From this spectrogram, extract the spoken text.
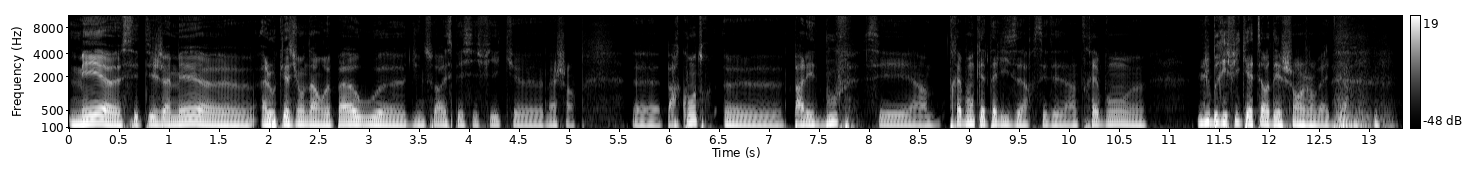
mais euh, c'était jamais euh, à l'occasion d'un repas ou euh, d'une soirée spécifique, euh, machin. Euh, par contre, euh, parler de bouffe, c'est un très bon catalyseur. C'est un très bon euh, lubrificateur d'échange, on va dire.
